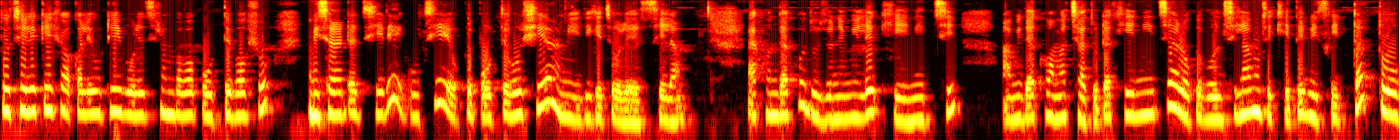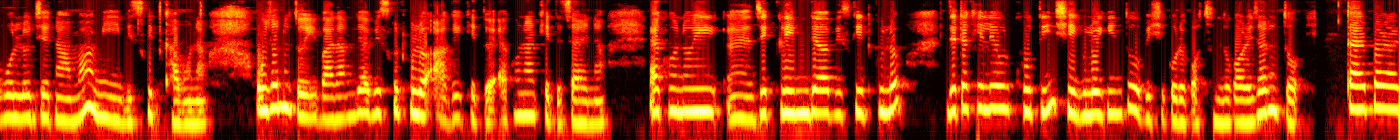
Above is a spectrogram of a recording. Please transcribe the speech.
তো ছেলেকে সকালে উঠেই বলেছিলাম, বাবা, পড়তে বসো। বিছানাটা ঝেড়ে গুছিয়ে ওকে পড়তে বসিয়ে আমি এদিকে চলে এসেছিলাম। এখন দেখো দুজনে মিলে খেয়ে নিচ্ছি। আমি দেখো আমার ছাতুটা খেয়ে নিয়েছি আর ওকে বলছিলাম যে, খেতে বিস্কিটটা? তো ও বলল যে, না মা, আমি এই বিস্কিট খাব না। ও জন্য তো, এই বাদাম দেওয়া বিস্কুটগুলো আগে খেত, এখন আর খেতে চায় না। এখন ওই যে ক্রিম দেওয়া বিস্কিটগুলো, যেটা খেলে ওর ক্ষতি, সেগুলোই কিন্তু ও বেশি করে পছন্দ করে, জানো তো? তারপর আর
